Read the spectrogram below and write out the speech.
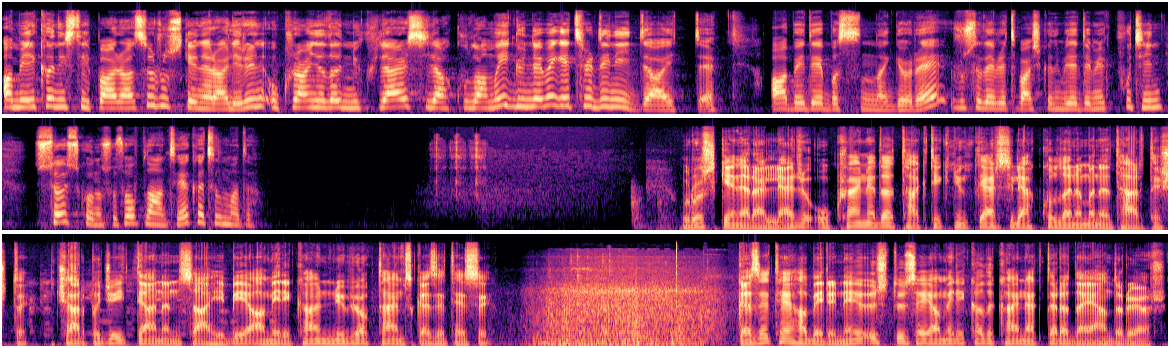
Amerikan istihbaratı Rus generallerin Ukrayna'da nükleer silah kullanmayı gündeme getirdiğini iddia etti. ABD basınına göre Rusya Devleti Başkanı Vladimir Putin söz konusu toplantıya katılmadı. Rus generaller Ukrayna'da taktik nükleer silah kullanımını tartıştı. Çarpıcı iddianın sahibi Amerikan New York Times gazetesi. Gazete haberini üst düzey Amerikalı kaynaklara dayandırıyor.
